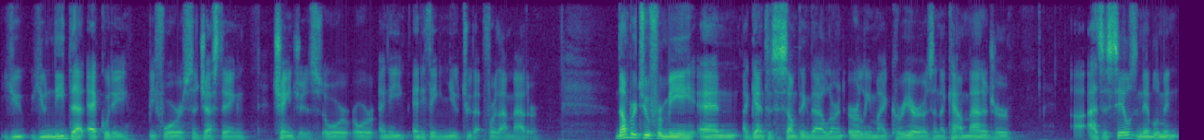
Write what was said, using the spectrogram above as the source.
you, you need that equity before suggesting changes or, or any, anything new to that for that matter. Number two for me, and again, this is something that I learned early in my career as an account manager. Uh, as a sales enablement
